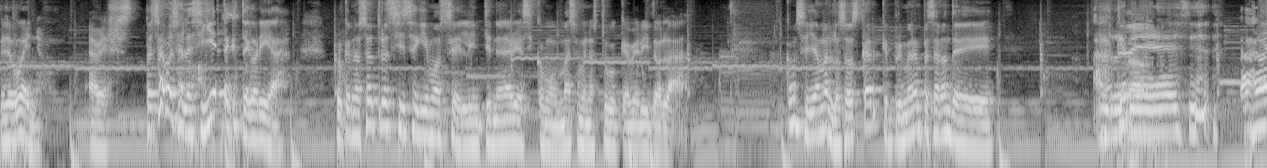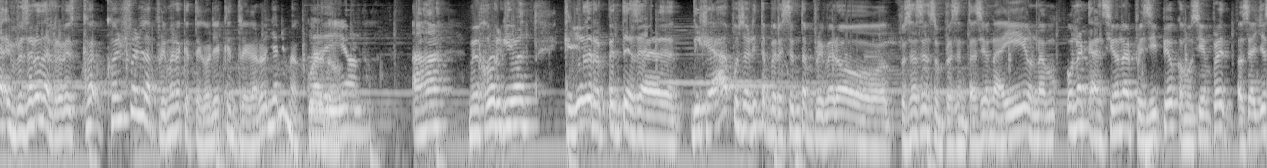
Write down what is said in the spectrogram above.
Pero bueno, a ver, pasamos a la siguiente categoría. Porque nosotros sí seguimos el itinerario así como más o menos tuvo que haber ido la... ¿Cómo se llaman los Oscar? Que primero empezaron de... Al revés. Ajá, empezaron al revés. ¿Cuál, cuál fue la primera categoría que entregaron? Ya ni me La acuerdo. de guion. Ajá, mejor guion. Que yo de repente, o sea, dije, ah, pues ahorita presentan primero, pues hacen su presentación ahí, una, una canción al principio, como siempre. O sea, yo,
